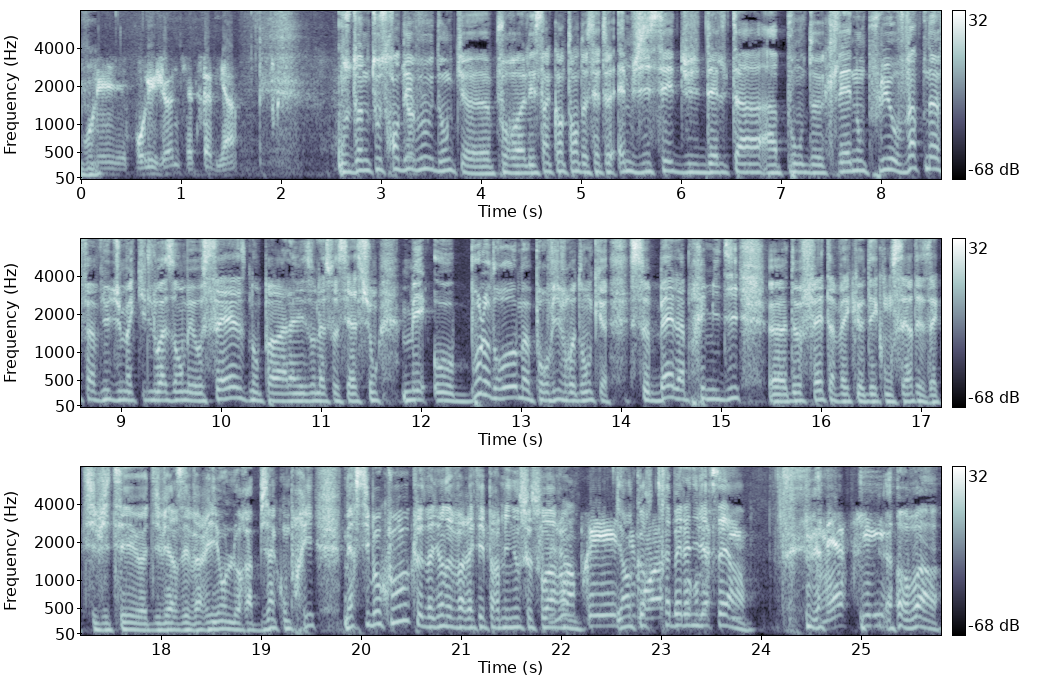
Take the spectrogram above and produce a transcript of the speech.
Pour, Mhm. les, pour les jeunes, c'est très bien. On se donne tous rendez-vous donc euh, pour les 50 ans de cette MJC du Delta à Pont-de-Clay, non plus au 29 avenue du Maquis de Loisan, mais au 16, non pas à la maison de l'association, mais au Boulodrome pour vivre donc ce bel après-midi euh, de fête avec des concerts, des activités euh, diverses et variées. On l'aura bien compris. Merci beaucoup Claude Vaillant d'avoir été parmi nous ce soir. Je vous en prie, et encore moi. très bel anniversaire. Merci. Au revoir.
